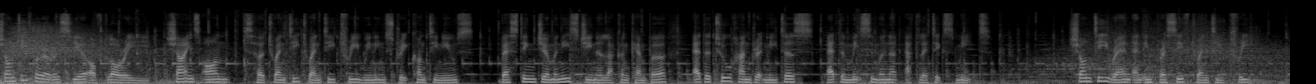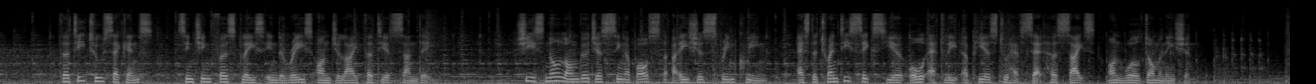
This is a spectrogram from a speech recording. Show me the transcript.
Shanti Pereira's year of glory shines on as her 2023 winning streak continues, besting Germany's Gina Lückenkemper at the 200 meters at the Mid-Simonette Athletics meet. Shanti ran an impressive 23. 32 seconds, cinching first place in the race on July 30th Sunday. She is no longer just Singapore's Asia's sprint queen, as the 26-year-old athlete appears to have set her sights on world domination.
